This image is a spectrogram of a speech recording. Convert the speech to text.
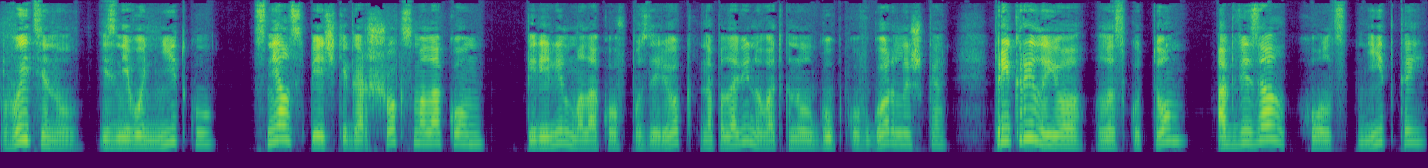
вытянул из него нитку, снял с печки горшок с молоком, перелил молоко в пузырек, наполовину воткнул губку в горлышко, прикрыл ее лоскутом, обвязал холст ниткой,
